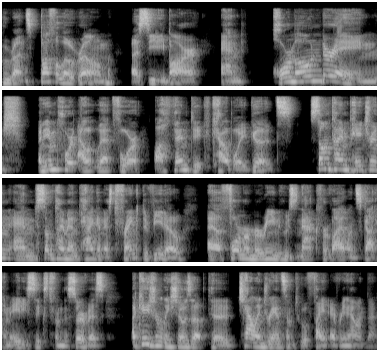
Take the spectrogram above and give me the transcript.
who runs Buffalo Rome, a seedy bar, and Hormone Derange, an import outlet for authentic cowboy goods. Sometime patron and sometime antagonist Frank DeVito, a former Marine whose knack for violence got him 86th from the service, occasionally shows up to challenge Ransom to a fight every now and then.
